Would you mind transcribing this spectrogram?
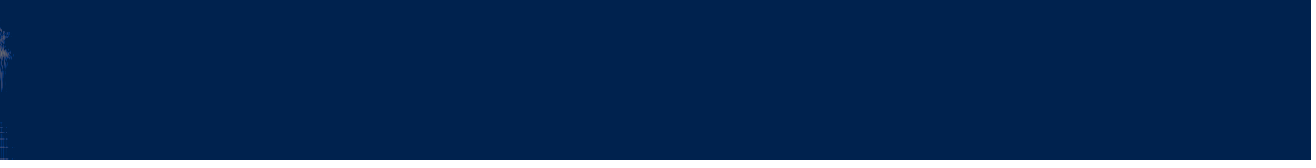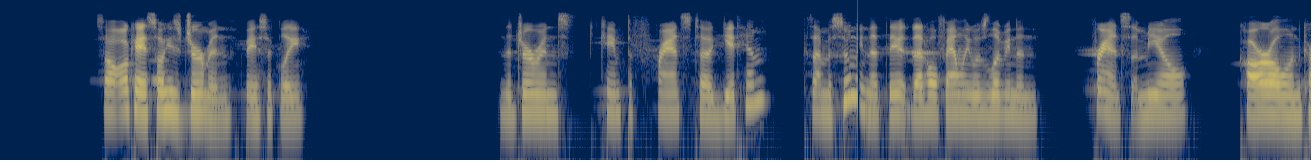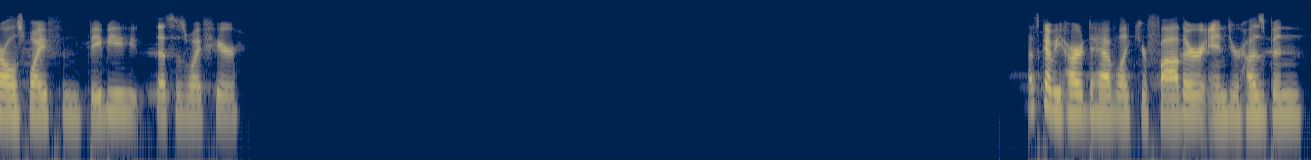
So, okay, so he's German, basically. And the Germans came to France to get him? Because I'm assuming that they, that whole family was living in France. Emile, Karl, and Karl's wife, and baby, that's his wife here. That's gotta be hard to have, like, your father and your husband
